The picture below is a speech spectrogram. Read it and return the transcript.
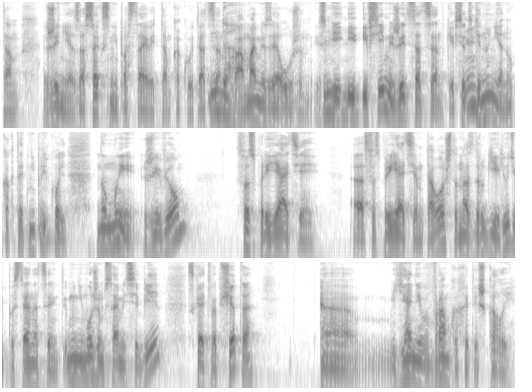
там жене за секс не поставить там какую-то оценку, да. а маме за ужин? И, угу. и, и, и всеми жить с оценкой. И все таки ну не, ну как-то это не прикольно. Но мы живем с восприятием э, с восприятием того, что нас другие люди постоянно ценят. И мы не можем сами себе сказать, вообще-то, э, я не в рамках этой шкалы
